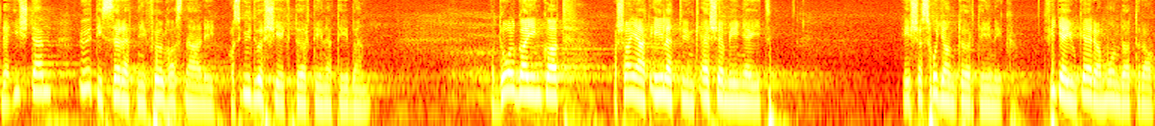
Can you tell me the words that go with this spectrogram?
de Isten őt is szeretné fölhasználni az üdvösség történetében. A dolgainkat, a saját életünk eseményeit, és ez hogyan történik. Figyeljünk erre a mondatra.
